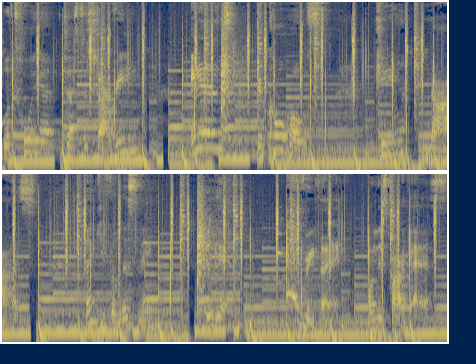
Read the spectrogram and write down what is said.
Latoya Justice Shari, and your co-host, King Nas. Thank you for listening. You'll hear everything on this podcast.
